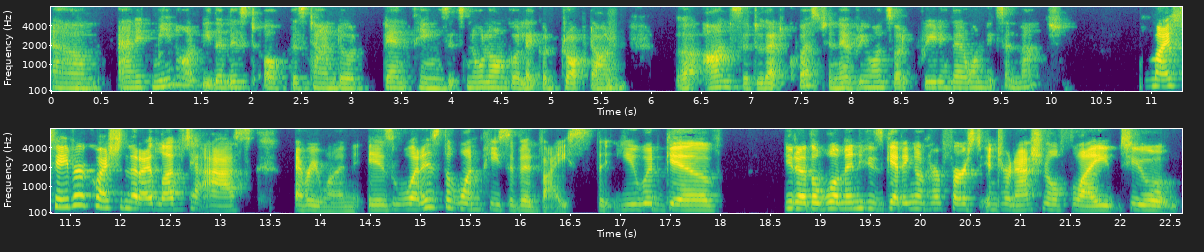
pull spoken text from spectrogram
Um, and it may not be the list of the standard 10 things. It's no longer like a drop down uh, answer to that question. Everyone's sort of creating their own mix and match. My favorite question that i love to ask everyone is what is the one piece of advice that you would give you know the woman who's getting on her first international flight to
